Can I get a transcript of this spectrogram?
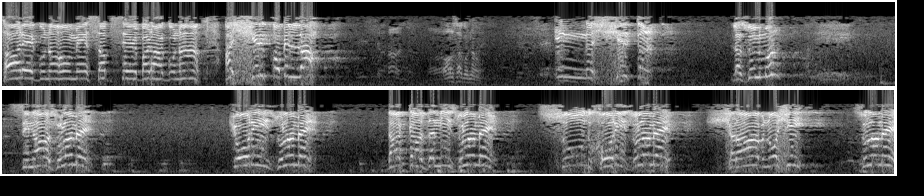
سارے گناہوں میں سب سے بڑا گنا اشرک باللہ۔ کون سا گنا ہے؟ ان شرک لظلم، زنا ظلم ہے، چوری ظلم ہے ڈاکہ زنی ظلم ہے، سود خوری ظلم ہے۔ شراب نوشی ظلم ہے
